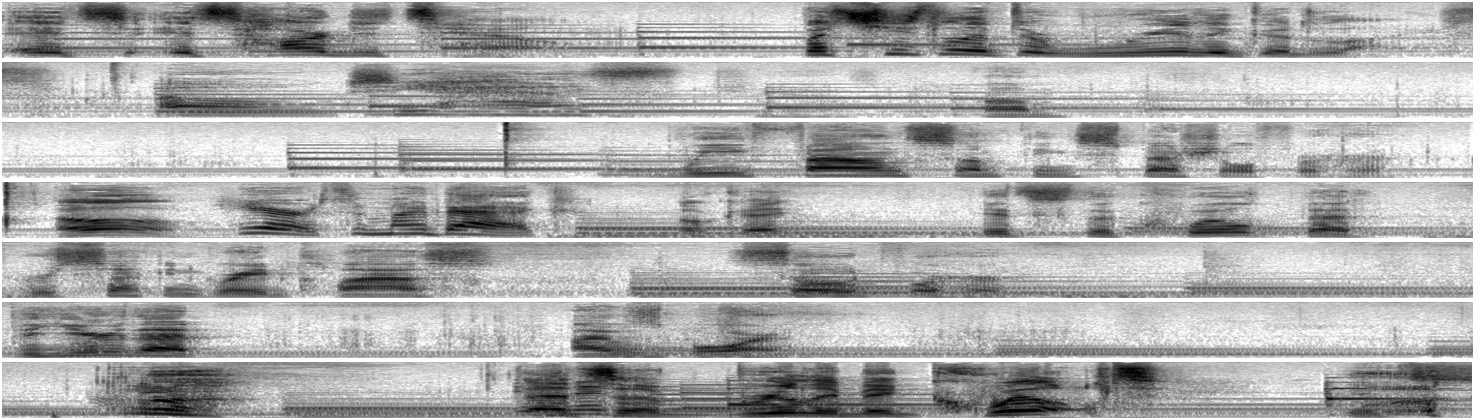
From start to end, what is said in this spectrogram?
It's, it's hard to tell. But she's lived a really good life. Oh, she has. Um, we found something special for her. Oh, Here, it's in my bag. okay. It's the quilt that her second grade class sewed for her. The year that I was born. That's it- a really big quilt. It's,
